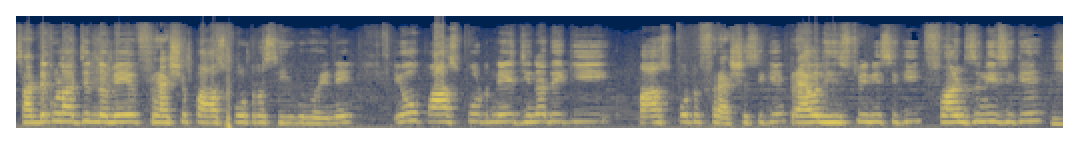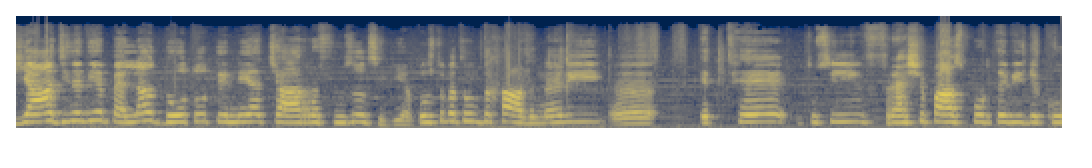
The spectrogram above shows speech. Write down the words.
ਸਾਡੇ ਕੋਲ ਅੱਜ ਨਵੇਂ ਫਰੈਸ਼ ਪਾਸਪੋਰਟ ਰਿਸੀਵ ਹੋਏ ਨੇ। ਇਹ ਉਹ ਪਾਸਪੋਰਟ ਨੇ ਜਿਨ੍ਹਾਂ ਦੇ ਕੀ ਪਾਸਪੋਰਟ ਫਰੈਸ਼ ਸੀਗੇ ਟਰੈਵਲ ਹਿਸਟਰੀ ਨਹੀਂ ਸੀਗੀ ਫੰਡਸ ਨਹੀਂ ਸੀਗੇ, ਜਾਂ ਜਿਨ੍ਹਾਂ ਦੀਆਂ ਪਹਿਲਾਂ 2 ਤੋਂ 3 ਜਾਂ 4 ਰਿਫਿਊਜ਼ਲ ਸੀਗੀਆਂ। ਉਸ ਤੋਂ ਮੈਂ ਤੁਹਾਨੂੰ ਦਿਖਾ ਦਿੰਦਾ ਵੀ ਇੱਥੇ ਤੁਸੀਂ ਫਰੈਸ਼ ਪਾਸਪੋਰਟ ਤੇ ਵੀ ਦੇਖੋ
